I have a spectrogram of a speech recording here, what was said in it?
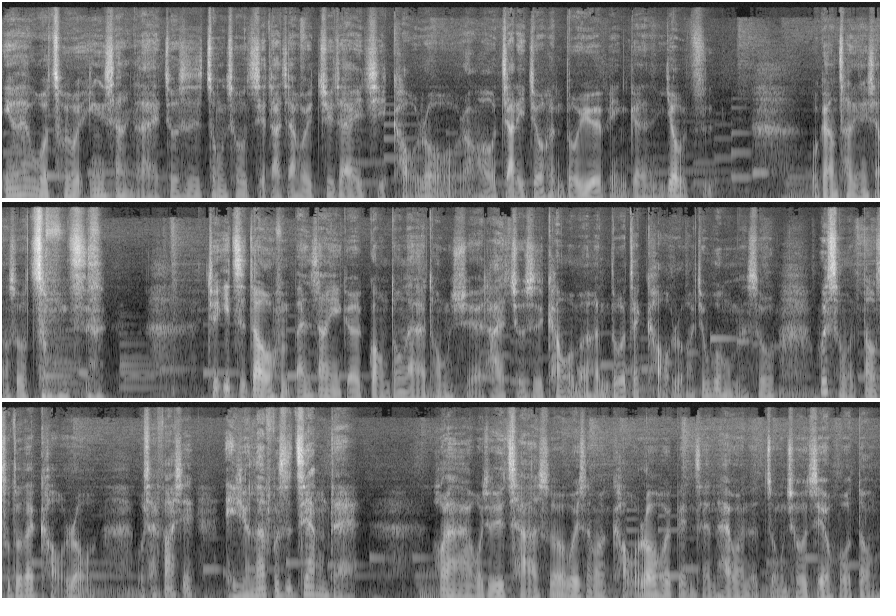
因为我从有印象以来，就是中秋节大家会聚在一起烤肉，然后家里就很多月饼跟柚子。我刚刚差点想说粽子，就一直到我们班上一个广东来的同学，他就是看我们很多在烤肉，就问我们说为什么到处都在烤肉，我才发现，哎，原来不是这样的。后来我就去查说为什么烤肉会变成台湾的中秋节活动。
